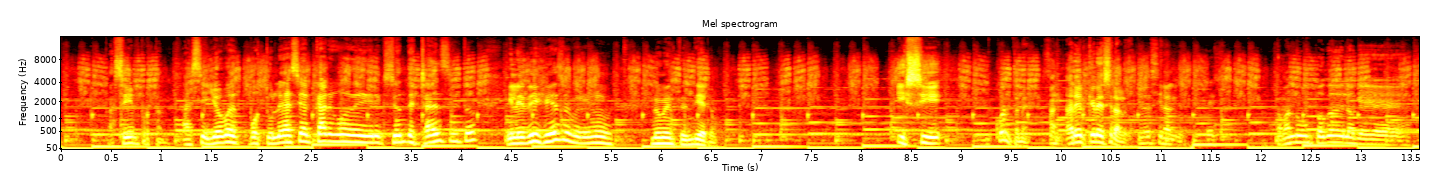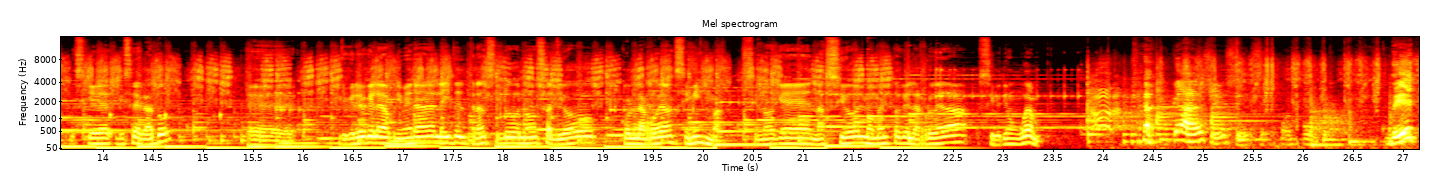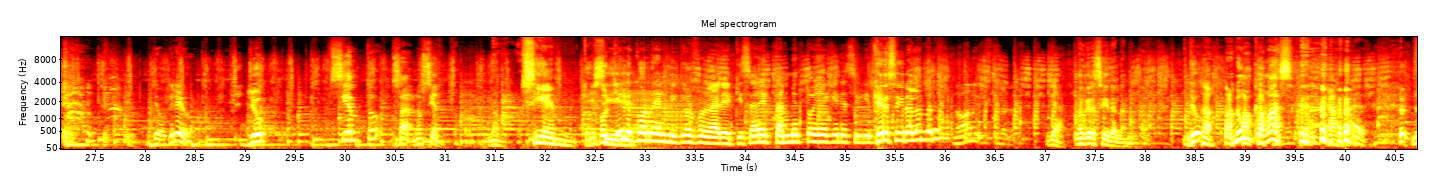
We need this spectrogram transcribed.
Así importante. así. Yo me postulé hacia el cargo de dirección de tránsito y les dije eso, pero no, no me entendieron. Y si. Cuéntame. Ariel quiere decir algo. Quiero decir algo. Tomando un poco de lo que decía- dice el gato, eh, yo creo que la primera ley del tránsito no salió con la rueda en sí misma, sino que nació el momento que la rueda se metió un huevo. Claro, sí, sí, De hecho, Yo creo. yo siento. O sea, no siento. No, siento. ¿Y por sí. qué le corre el micrófono a Ariel? Quizás él también todavía quiere seguir. ¿Quieres seguir hablando, Ariel? No, no quisiera hablar. Ya. No quieres seguir hablando. Yo, nunca más. Jamás.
